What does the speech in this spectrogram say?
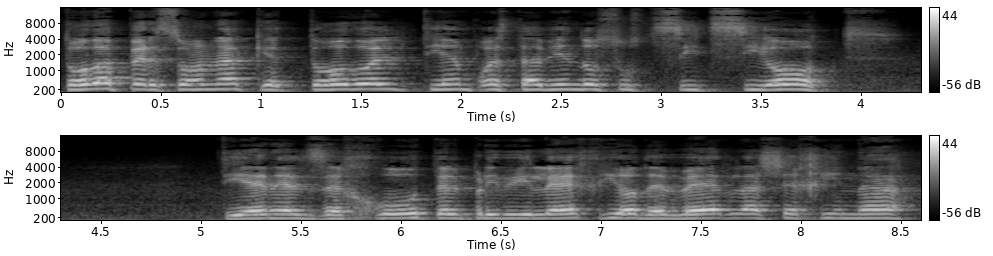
Toda persona que todo el tiempo está viendo sus tzitziot tiene el zehut, el privilegio de ver la Shejina.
